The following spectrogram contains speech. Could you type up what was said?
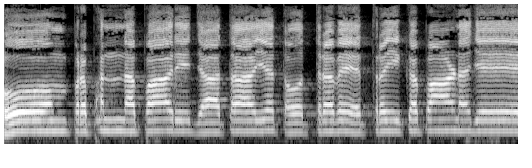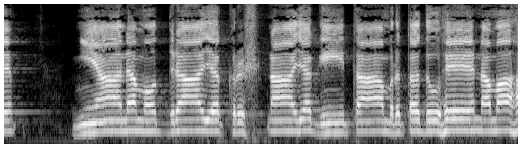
ॐ प्रपन्नपारिजाताय तोत्रवेत्रैकपाणजे, ज्ञानमुद्राय कृष्णाय गीतामृतदुहे नमः।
